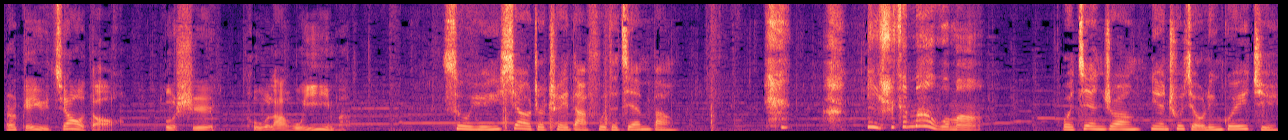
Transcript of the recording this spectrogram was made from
而给予教导，不是徒劳无益吗？素云笑着捶打父的肩膀：“ 你是在骂我吗？”我见状，念出酒令规矩：“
